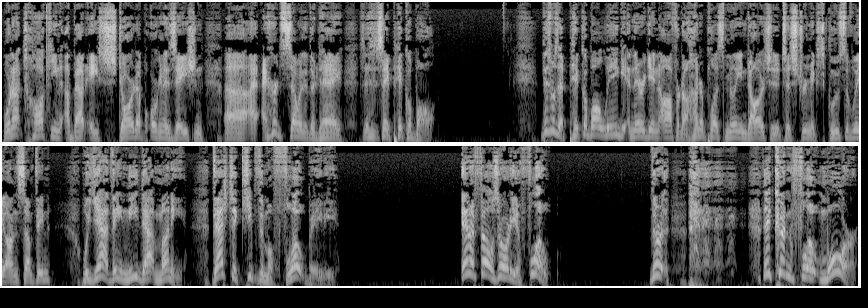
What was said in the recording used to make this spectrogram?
We're not talking about a startup organization. Uh, I, I, heard someone the other day say pickleball. This was a pickleball league, and they were getting offered a hundred plus million dollars to, to stream exclusively on something. Well, yeah, they need that money. That's to keep them afloat, baby. NFL is already afloat. They're they couldn't float more.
